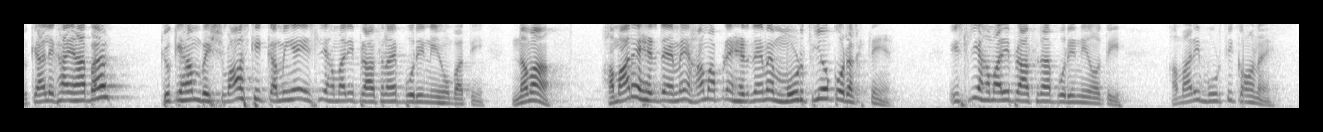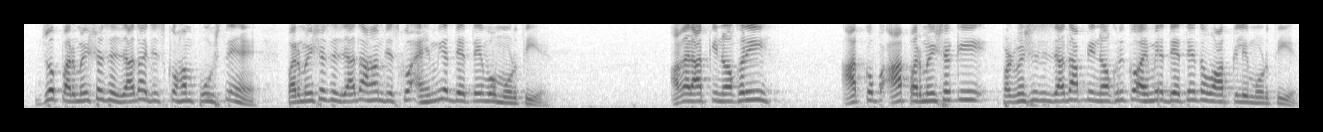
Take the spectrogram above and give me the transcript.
तो क्या लिखा है यहाँ पर? क्योंकि हम विश्वास की कमी है इसलिए हमारी प्रार्थनाएँ पूरी नहीं हो पाती। नवा हमारे हृदय में हम अपने हृदय में मूर्तियों को रखते हैं। इसलिए हमारी प्रार्थना पूरी नहीं होती। हमारी मूर्ति कौन है? जो परमेश्वर से ज़्यादा जिसको हम पूछते हैं परमेश्वर से ज़्यादा हम जिसको अहमियत देते हैं वो मूर्ति है। अगर आपकी नौकरी, आपको, आप परमेश्वर की, परमेश्वर से ज़्यादा अपनी नौकरी को अहमियत देते हैं तो वो आपके लिए मूर्ति है।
